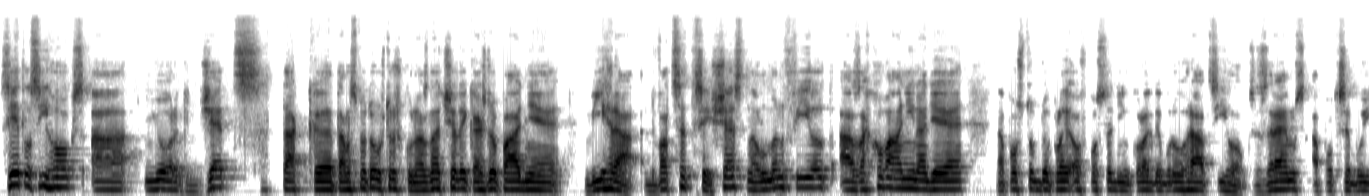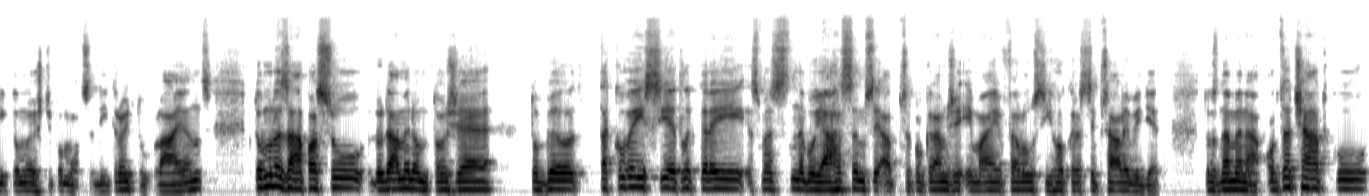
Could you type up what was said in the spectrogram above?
Seattle Seahawks a New York Jets, tak eh, tam jsme to už trošku naznačili, každopádně výhra 23-6 na Lumen Field a zachování naděje na postup do playoff v posledním kole, kde budou hrát Seahawks z Rams a potřebují k tomu ještě pomoc Detroitu Lions. K tomuhle zápasu dodám jenom to, že to byl takový Seattle, který jsme, nebo já jsem si a předpokládám, že i my fellow Seahawkers si přáli vidět. To znamená od začátku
